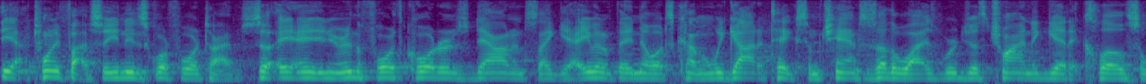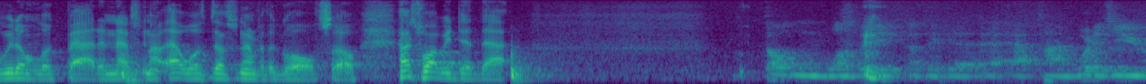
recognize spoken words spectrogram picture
Yeah, 25. So you need to score four times. So and you're in the fourth quarter, and it's down, and it's like, yeah, even if they know it's coming, we got to take some chances. Otherwise, we're just trying to get it close so we don't look bad, and that's not that was that's never the goal. So that's why we did that. Dalton won big, I think, at, at halftime. What did you,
